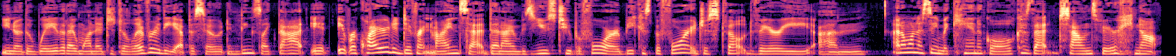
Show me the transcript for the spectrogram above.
you know, the way that I wanted to deliver the episode and things like that. It, it required a different mindset than I was used to before because before it just felt very, um, I don't want to say mechanical because that sounds very not,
